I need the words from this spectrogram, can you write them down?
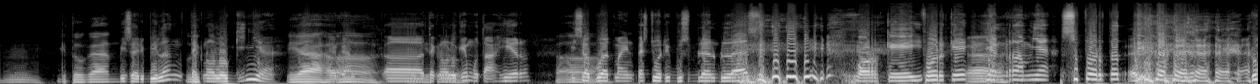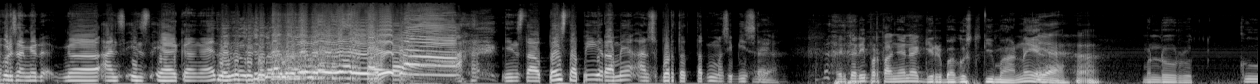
Hmm. gitu kan. Bisa dibilang teknologinya Iya, ya kan? Eh, kayak gitu. teknologinya mutakhir. Heeh. Bisa buat main PES 2019 4K. 4K Eh. yang RAM-nya supported. Gue barusan nge, nge ya kan install PES tapi RAM-nya unsupported tapi masih bisa. Iya. Jadi tadi pertanyaannya gear bagus tuh gimana ya? Iya, heeh. Menurutku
